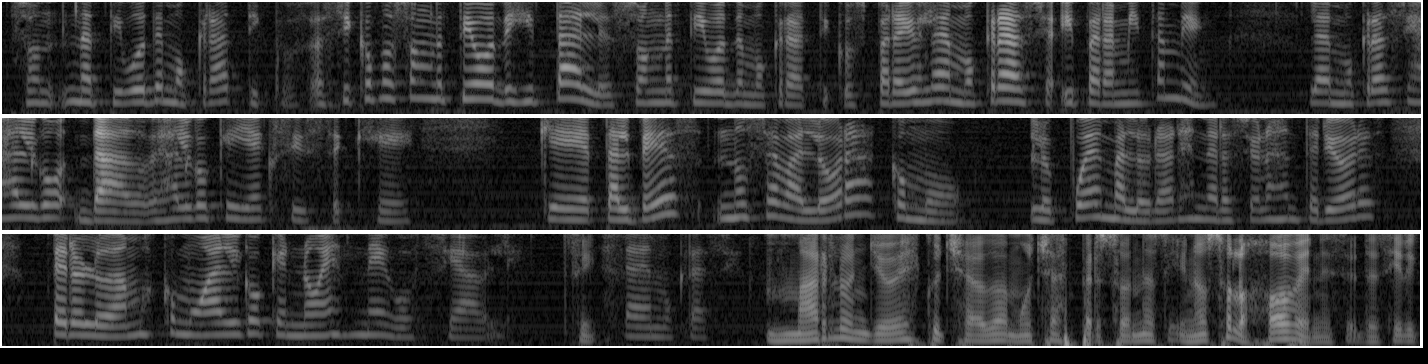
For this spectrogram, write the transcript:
son nativos democráticos, así como son nativos digitales, son nativos democráticos. Para ellos la democracia, y para mí también, la democracia es algo dado, es algo que ya existe, que, que tal vez no se valora como lo pueden valorar generaciones anteriores, pero lo damos como algo que no es negociable. Sí. La democracia. Marlon, yo he escuchado a muchas personas, y no solo jóvenes, es decir,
